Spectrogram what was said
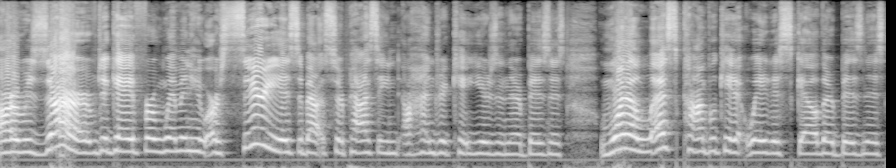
are reserved, okay, for women who are serious about surpassing 100K years in their business, want a less complicated way to scale their business.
